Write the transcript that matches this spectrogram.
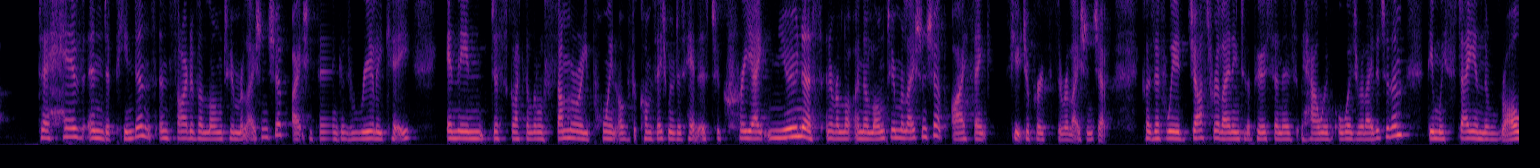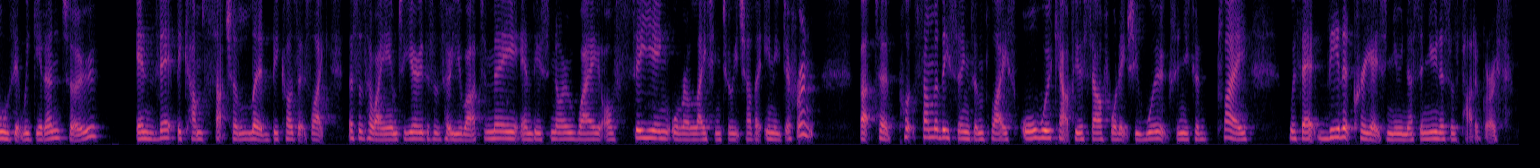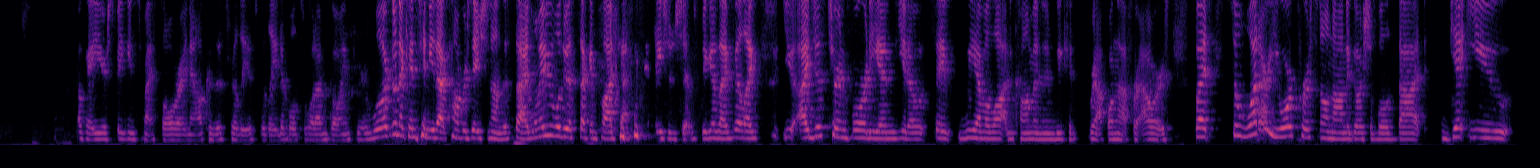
to have independence inside of a long-term relationship, I actually think is really key. And then just like a little summary point of the conversation we've just had is to create newness in a, in a long-term relationship. I think future proofs the relationship. Because if we're just relating to the person as how we've always related to them, then we stay in the roles that we get into. And that becomes such a lid because it's like, this is who I am to you, this is who you are to me. And there's no way of seeing or relating to each other any different. But to put some of these things in place or work out for yourself what actually works and you could play with that, then it creates newness. And newness is part of growth okay, you're speaking to my soul right now because this really is relatable to what I'm going through. We're going to continue that conversation on the side. Well, maybe we'll do a second podcast on relationships because I feel like you, I just turned 40 and, you know, say we have a lot in common and we could wrap on that for hours. But so what are your personal non-negotiables that get you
